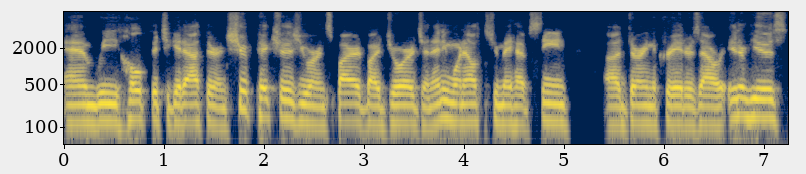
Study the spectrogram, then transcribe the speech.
And we hope that you get out there and shoot pictures. You are inspired by George and anyone else you may have seen uh, during the Creators Hour interviews.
